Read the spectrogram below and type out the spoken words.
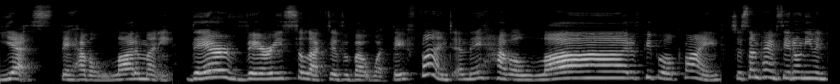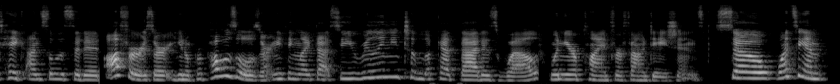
Yes, they have a lot of money. They are very selective about what they fund and they have a lot of people applying. So sometimes they don't even take unsolicited offers or, you know, proposals or anything like that. So you really need to look at that as well when you're applying for foundations. So once again,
